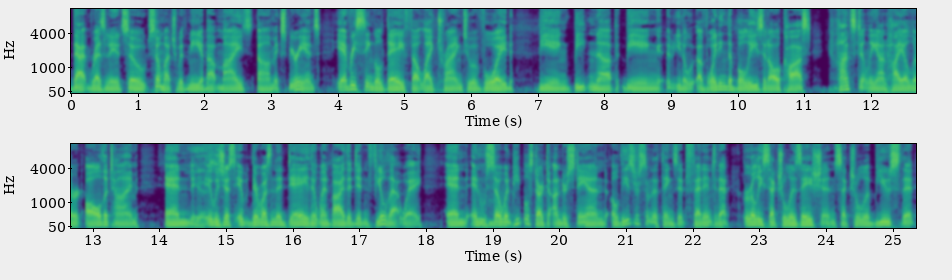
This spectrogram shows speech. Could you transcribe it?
that resonated so so much with me about my um, experience. Every single day felt like trying to avoid being beaten up, being, you know, avoiding the bullies at all costs, constantly on high alert all the time. And Yes. it was just, it, there wasn't a day that went by that didn't feel that way. And and so when people start to understand, oh, these are some of the things that fed into that early sexualization, sexual abuse that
